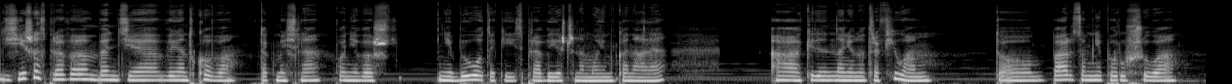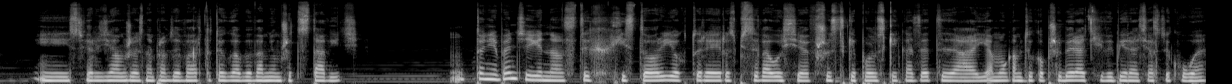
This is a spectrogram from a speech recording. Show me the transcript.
Dzisiejsza sprawa będzie wyjątkowa, tak myślę, ponieważ nie było takiej sprawy jeszcze na moim kanale, a kiedy na nią natrafiłam, to bardzo mnie poruszyła i stwierdziłam, że jest naprawdę warto tego, aby Wam ją przedstawić. To nie będzie jedna z tych historii, o której rozpisywały się wszystkie polskie gazety, a ja mogłam tylko przebierać i wybierać artykuły.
